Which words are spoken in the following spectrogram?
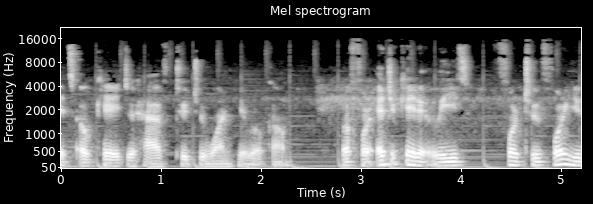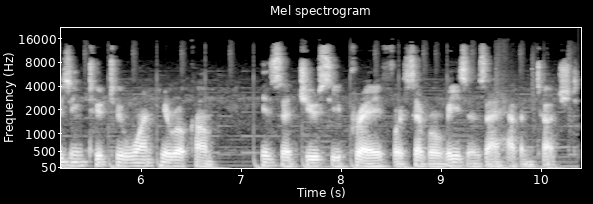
it's okay to have 2 to 1 hero comp. But for educated leads, 424 using 2 to 1 hero comp is a juicy prey for several reasons I haven't touched.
